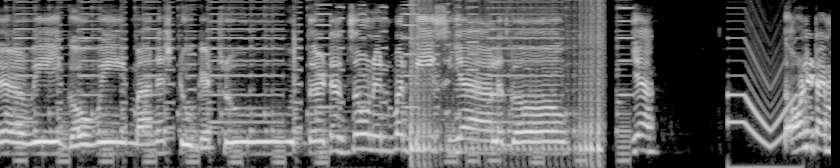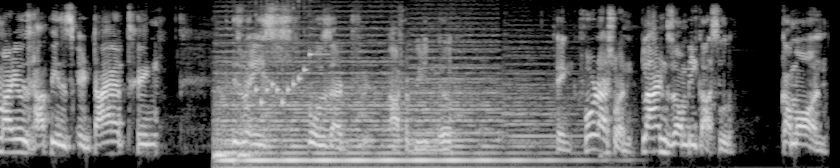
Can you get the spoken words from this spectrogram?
There we go, we managed to get through the death zone in one piece. Yeah, let's go. Yeah. The only time Mario is happy in this entire thing is when he goes that after beating the thing. 4-1, Plant Zombie Castle. Come on.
